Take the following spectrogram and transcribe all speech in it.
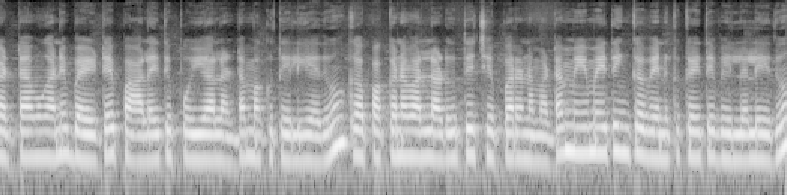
కట్టాము కానీ బయటే పాలైతే పోయాలంట మాకు తెలియదు. ఇంకా పక్కన వాళ్ళు అడిగితే చెప్పారనమాట మేమైతే ఇంకా వెనుకకైతే వెళ్ళలేదు.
